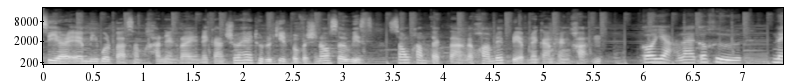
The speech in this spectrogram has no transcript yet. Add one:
CRM มีบทบาทสำคัญอย่างไร ในการช่วยให้ธุรกิจ professional service สร้างความแตกต่างและความได้เปรียบในการแข่งขัน ก็อย่างแรกก็คือใน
